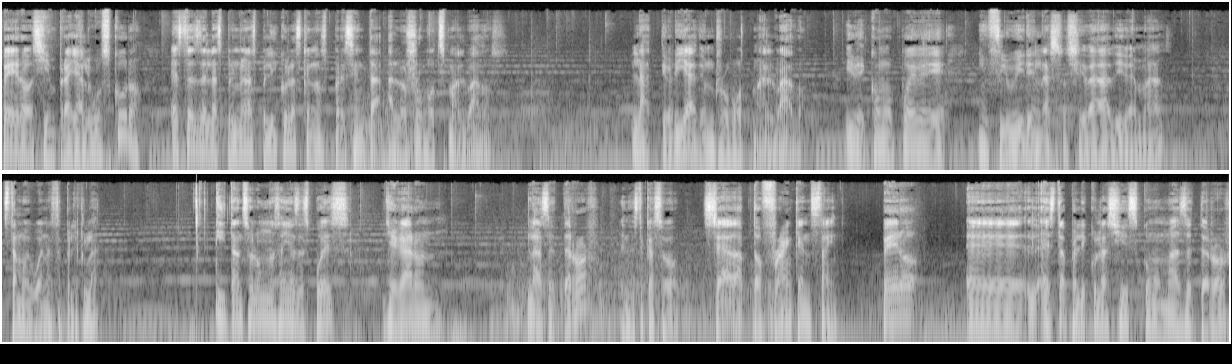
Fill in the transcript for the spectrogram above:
Pero siempre hay algo oscuro. Esta es de las primeras películas que nos presenta a los robots malvados. La teoría de un robot malvado y de cómo puede influir en la sociedad y demás. Está muy buena esta película. Y tan solo unos años después llegaron las de terror. En este caso se adaptó Frankenstein. Pero eh, esta película sí es como más de terror,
